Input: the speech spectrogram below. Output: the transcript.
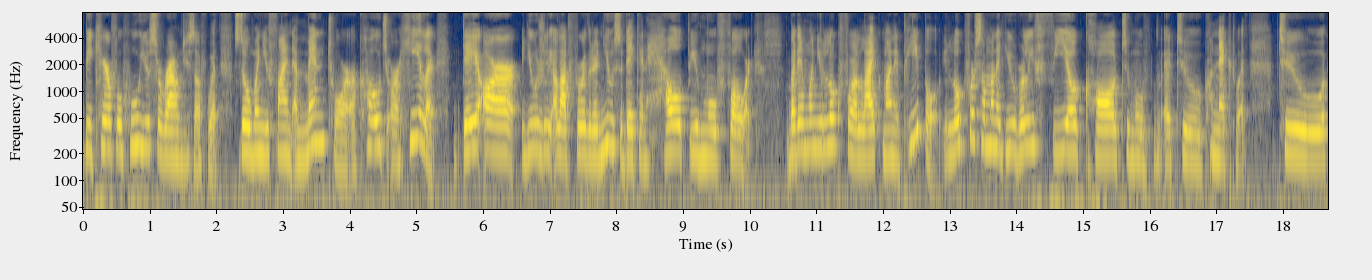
be careful who you surround yourself with. So when you find a mentor, a coach, or a healer, they are usually a lot further than you, so they can help you move forward. But then when you look for like-minded people, you look for someone that you really feel called to move uh, to connect with to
